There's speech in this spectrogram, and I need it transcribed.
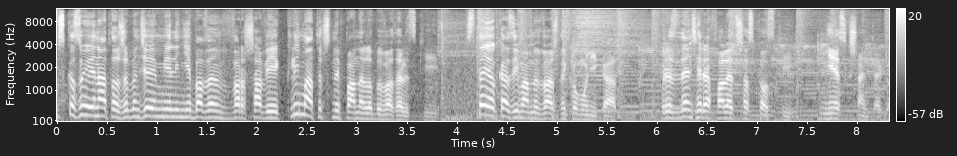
wskazuje na to, że będziemy mieli niebawem w Warszawie klimatyczny panel obywatelski. Z tej okazji mamy ważny komunikat. Prezydencie Rafale Trzaskowski, nie skrzeń tego.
